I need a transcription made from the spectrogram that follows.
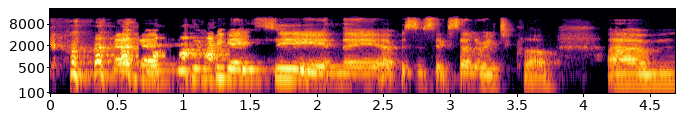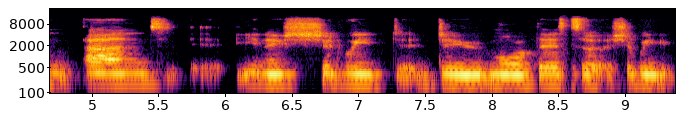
the BAC in the uh, Business Accelerator Club, um, and you know, should we do more of this, or should we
